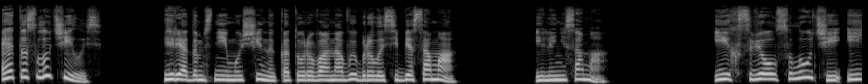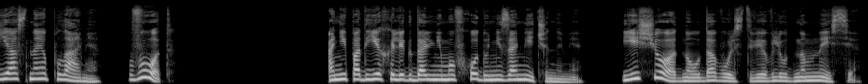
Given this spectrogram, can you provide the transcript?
Это случилось. И рядом с ней мужчина, которого она выбрала себе сама. Или не сама. Их свел случай и ясное пламя. Вот. Они подъехали к дальнему входу незамеченными. Еще одно удовольствие в людном Нессе.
